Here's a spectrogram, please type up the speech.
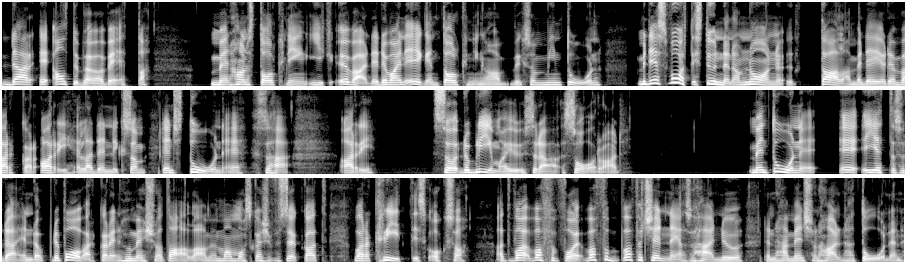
där är allt du behöver veta. Men hans tolkning gick över det. Det var en egen tolkning av liksom, min ton. Men det är svårt i stunden om någon talar med dig och den verkar arg eller den liksom, dens ton är så här arg. Så då blir man ju sådär sårad. Men ton är är jätte sådär ändå, det påverkar en hur människor talar men man måste kanske försöka att vara kritisk också. Att var, varför, får, varför, varför känner jag så här nu, den här människan har den här tonen?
